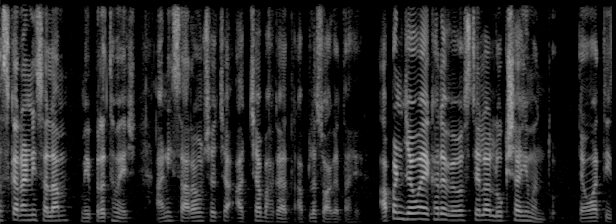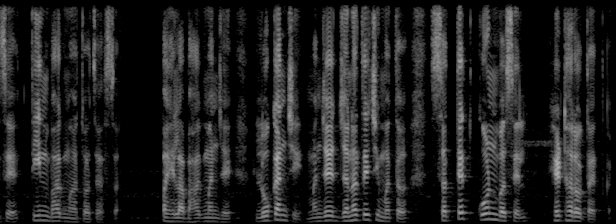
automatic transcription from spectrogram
नमस्कार आणि सलाम मी प्रथमेश आणि सारांशाच्या आजच्या भागात आपलं स्वागत आहे. आपण जेव्हा एखाद्या व्यवस्थेला लोकशाही म्हणतो तेव्हा तिचे तीन भाग महत्त्वाचे असतात. पहिला भाग म्हणजे लोकांची म्हणजे जनतेची मतं सत्तेत कोण बसेल हे ठरवतायत का?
